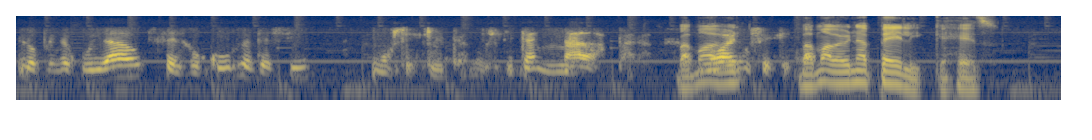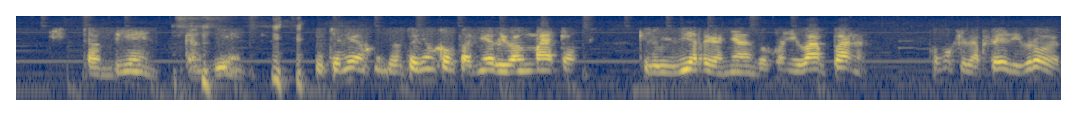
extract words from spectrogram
lo primero, cuidado, se les ocurre decir musiquita, musiquita nada para. Vamos no a ver, vamos a ver una peli, ¿qué es eso? También, también. yo, tenía, yo tenía un compañero, Iván Mata, que lo vivía regañando. Coño, Iván, pana, ¿cómo que la peli, brother?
